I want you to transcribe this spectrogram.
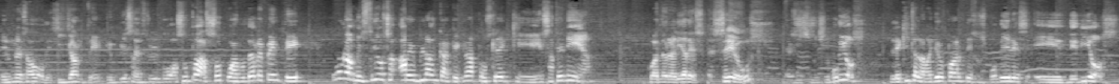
en un estado de gigante, que empieza a destruir todo a su paso, cuando de repente una misteriosa ave blanca que Kratos cree que es Atenea, cuando en realidad es Zeus, es su mismo dios, le quita la mayor parte de sus poderes eh, de dios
